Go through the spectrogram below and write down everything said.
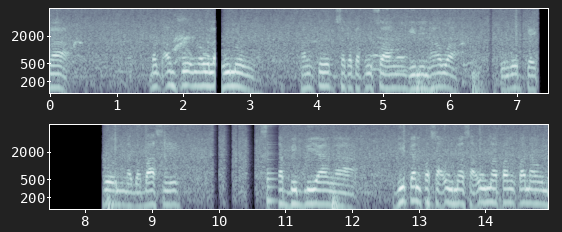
nga magampo nga wala hunong hangtod sa katapusang gininhawa tungod kay kun nagabasi sa Biblia nga gikan pa sa una sa una pang panahon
